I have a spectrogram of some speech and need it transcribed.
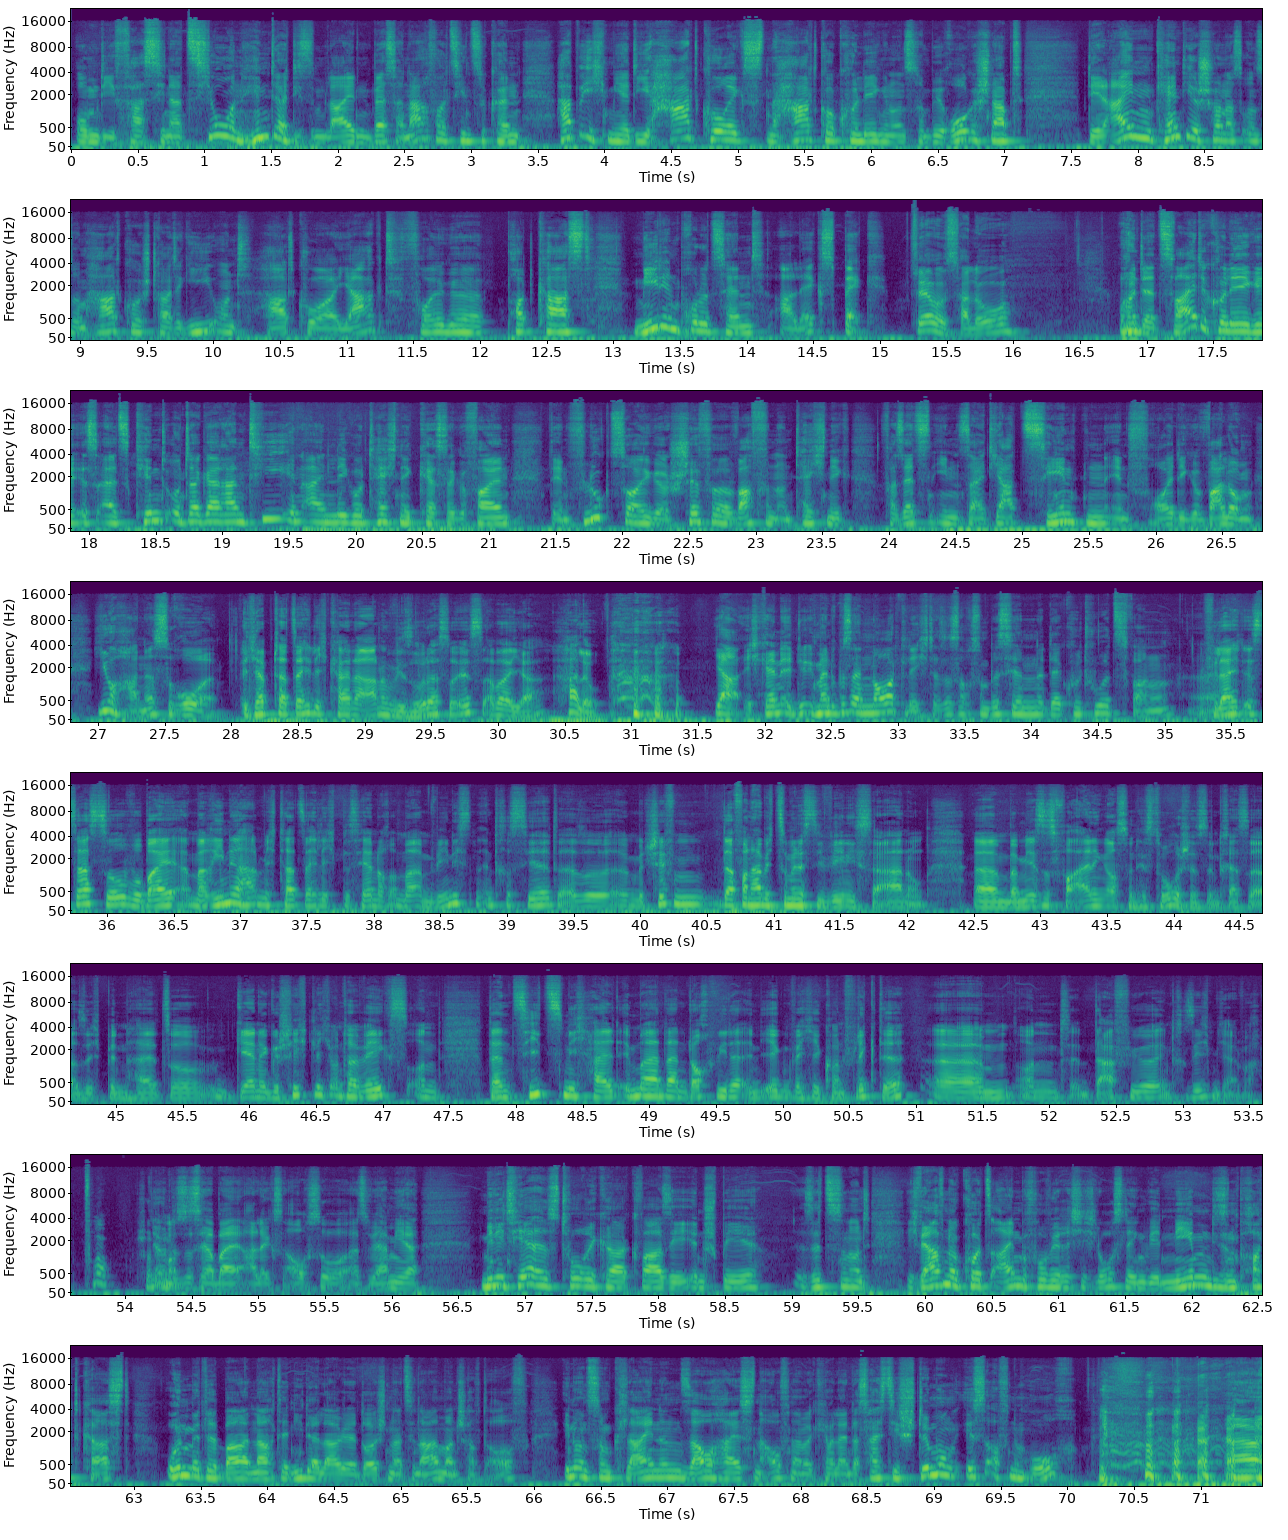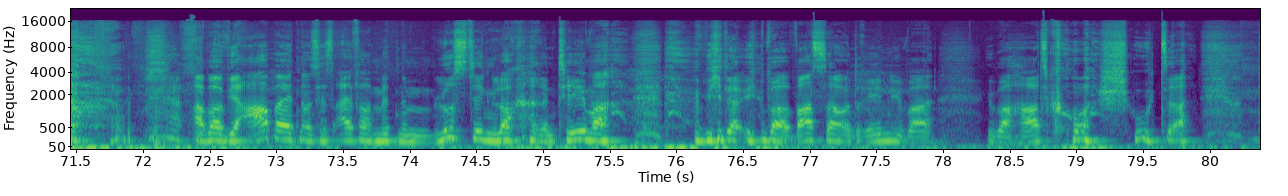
Um die Faszination hinter diesem Leiden besser nachvollziehen zu können, habe ich mir die hardcoreigsten Hardcore-Kollegen in unserem Büro geschnappt. Den einen kennt ihr schon aus unserem Hardcore-Strategie- und Hardcore-Jagd-Folge-Podcast, Medienproduzent Alex Beck. Servus, hallo. Und der zweite Kollege ist als Kind unter Garantie in einen Lego-Technikkessel gefallen, denn Flugzeuge, Schiffe, Waffen und Technik versetzen ihn seit Jahrzehnten in freudige Wallung. Johannes Rohe. Ich habe tatsächlich keine Ahnung, wieso das so ist, aber ja, hallo. ja, ich kenne, ich meine, du bist ein Nordlicht, das ist auch so ein bisschen der Kulturzwang. Vielleicht ist das so, wobei Marine hat mich tatsächlich bisher noch immer am wenigsten interessiert. Also äh, mit Schiffen, davon habe ich zumindest die wenigste Ahnung. Ähm, bei mir ist es vor allen Dingen auch so ein historisches Interesse. Also ich bin halt so gerne geschichtlich unterwegs und dann zieht es mich halt immer dann doch wieder in irgendwelche Konflikte ähm, und dafür interessiere ich mich einfach. Oh, ja, immer. das ist ja bei Alex auch so. Also wir haben hier Militärhistoriker quasi in Spee sitzen. Und ich werfe nur kurz ein, bevor wir richtig loslegen. Wir nehmen diesen Podcast unmittelbar nach der Niederlage der deutschen Nationalmannschaft auf, in unserem kleinen, sauheißen Aufnahmekämmerlein. Das heißt, die Stimmung ist auf einem Hoch. äh, aber wir arbeiten uns jetzt einfach mit einem lustigen, lockeren Thema wieder über Wasser und reden über über Hardcore-Shooter.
